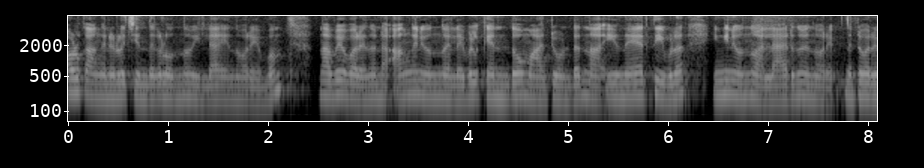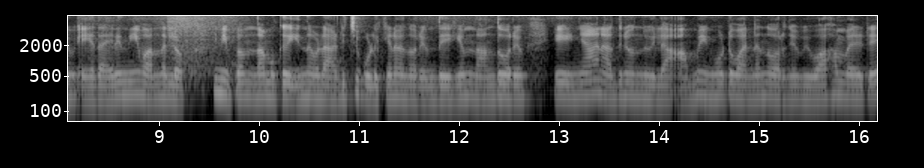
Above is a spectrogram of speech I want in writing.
അവൾക്ക് അങ്ങനെയുള്ള ചിന്തകളൊന്നും ഇല്ല എന്ന് പറയുമ്പം നവ്യ പറയുന്നുണ്ട് അങ്ങനെയൊന്നുമല്ല ഇവൾക്ക് എന്തോ മാറ്റമുണ്ട്. നേരത്തെ ഇവൾ ഇങ്ങനെയൊന്നും അല്ലായിരുന്നു എന്ന് പറയും. എന്നിട്ട് പറയും ഏതായാലും നീ വന്നല്ലോ. ഇനിയിപ്പം നമുക്ക് ഇന്ന് ഇവിടെ അടിച്ചു പൊളിക്കണം എന്ന് പറയും. ദേഹം നന്ദു പറയും ഏയ് ഞാൻ അതിനൊന്നുമില്ല. അമ്മ ഇങ്ങോട്ട് വന്നെന്ന് പറഞ്ഞു വിവാഹം വരെ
